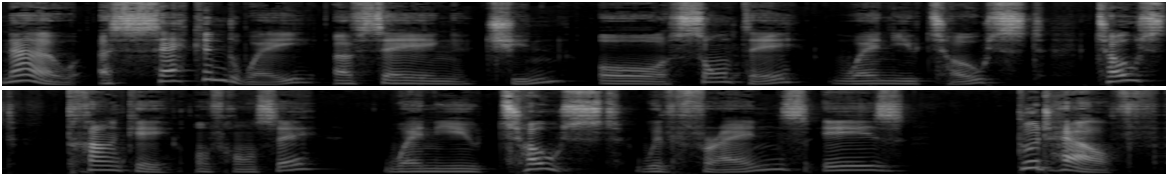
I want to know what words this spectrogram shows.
Now, a second way of saying tchin or santé when you toast, toast, trinquer en français, when you toast with friends is good health.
